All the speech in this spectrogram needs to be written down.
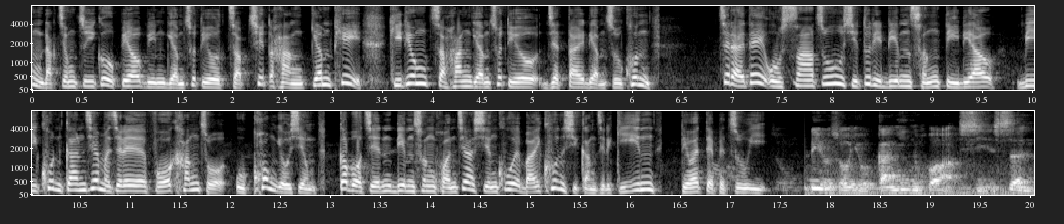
六种水果表面验出着十七项检体，其中十项验出着热带念珠菌。这内底有三组是对临床治疗微菌感染的这个佛康座有抗药性，甲目前临床患者身躯的霉菌是同一个基因，就要特别注意。例如说有肝硬化、洗肾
